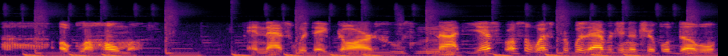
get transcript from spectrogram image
uh, Oklahoma, and that's with a guard who's not. Yes, Russell Westbrook was averaging a triple double,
